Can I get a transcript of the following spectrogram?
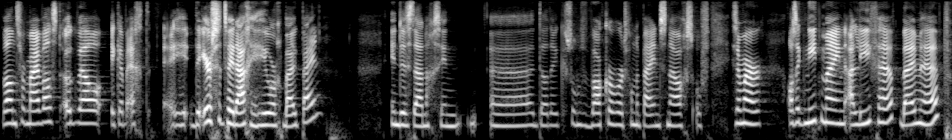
Want voor mij was het ook wel... Ik heb echt eh, de eerste twee dagen heel erg buikpijn. In dusdanig zin eh, dat ik soms wakker word van de pijn s'nachts. Of zeg maar, als ik niet mijn Alif heb, bij me heb...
